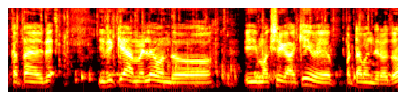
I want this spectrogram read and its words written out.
ಕತ ಇದೆ. ಇದಕ್ಕೆ ಆಮೇಲೆ ಒಂದು ಈ ಮಕ್ಷಿಗೆ ಹಾಕಿ ಪಟ್ಟ ಬಂದಿರೋದು.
